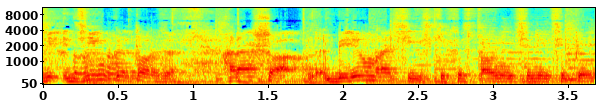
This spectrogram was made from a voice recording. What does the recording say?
Ди- Димка тоже. Хорошо, берем российских исполнителей теперь.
